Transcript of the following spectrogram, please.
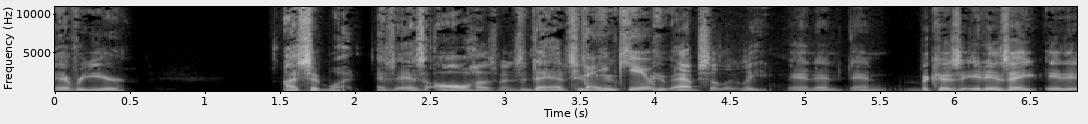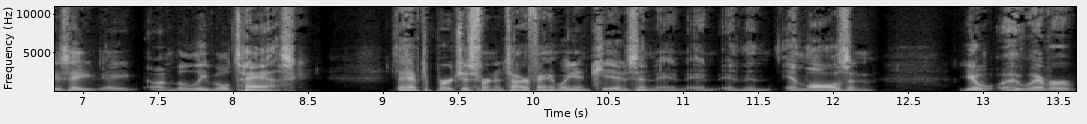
Every year, I said what? As as all husbands and dads who Thank who, you. who absolutely and and and because it is a it is a, a unbelievable task to have to purchase for an entire family and kids and and and, and then in laws and you know, whoever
